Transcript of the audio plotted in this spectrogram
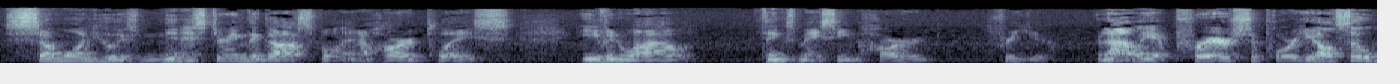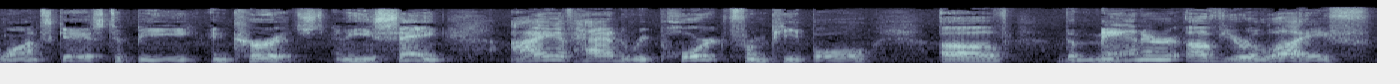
someone who is ministering the gospel in a hard place, even while things may seem hard for you? But not only at prayer support, he also wants Gaius to be encouraged. And he's saying, I have had report from people of the manner of your life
